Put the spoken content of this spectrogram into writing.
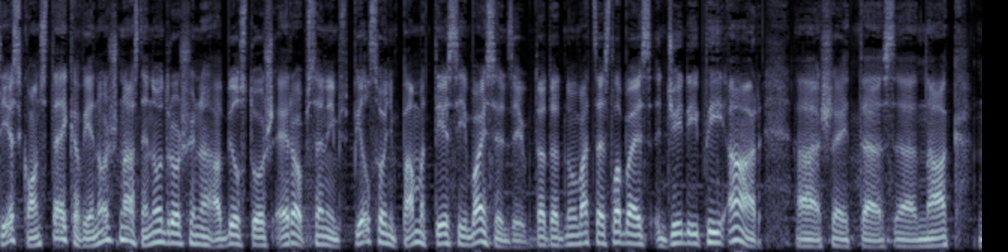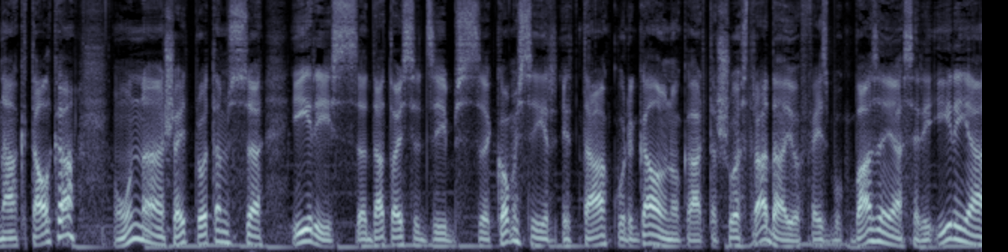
tiesa konstatēja, ka vienošanās nenodrošina atbilstošu Eiropas Savienības pilsoņu pamatiesību aizsardzību. Tātad nu, vecais labais GDPR šeit nāk, nāk talkā, un šeit, protams, īrijas datu aizsardzības komisija ir, ir tā, kura galvenokārt ar šo strādā, jo Facebook bāzējās arī īrijā,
